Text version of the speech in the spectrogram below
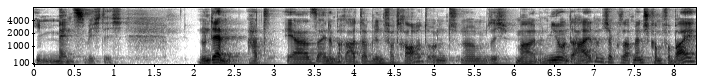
immens wichtig. Nun denn hat er seinem Berater blind vertraut und ähm, sich mal mit mir unterhalten und ich habe gesagt, Mensch, komm vorbei.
